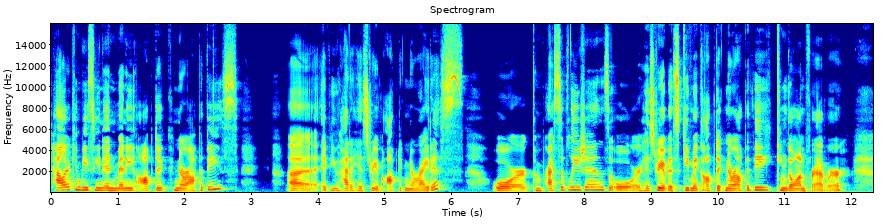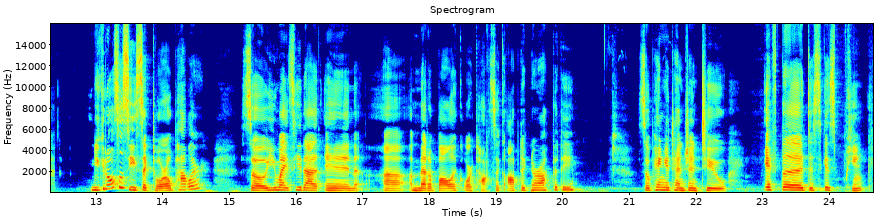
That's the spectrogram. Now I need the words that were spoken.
Pallor can be seen in many optic neuropathies. Uh, if you had a history of optic neuritis, or compressive lesions or history of ischemic optic neuropathy can go on forever. You can also see sectoral pallor. So you might see that in uh, a metabolic or toxic optic neuropathy. So paying attention to if the disc is pink,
